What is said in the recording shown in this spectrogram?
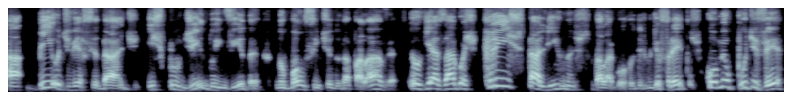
a biodiversidade explodindo em vida, no bom sentido da palavra, eu vi as águas cristalinas da Lagoa Rodrigo de Freitas, como eu pude ver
